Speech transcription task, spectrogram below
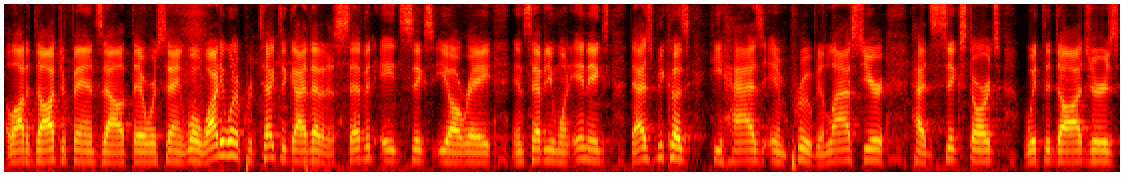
A lot of Dodger fans out there were saying, well, why do you want to protect a guy that had a 7.86 ERA in 71 innings? That's because he has improved. And last year had six starts with the Dodgers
